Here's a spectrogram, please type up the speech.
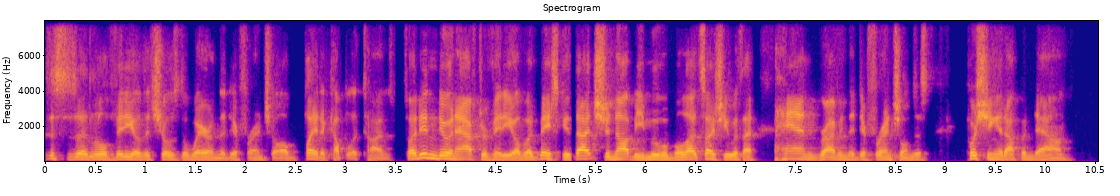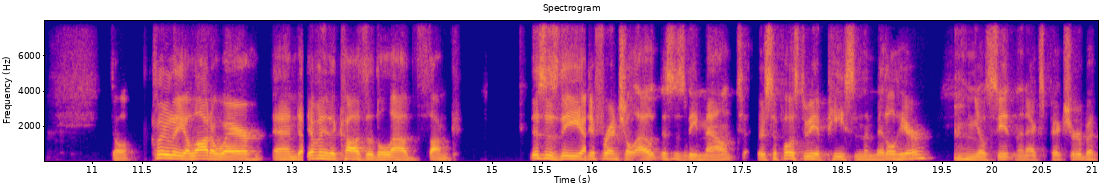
this is a little video that shows the wear and the differential. I'll play it a couple of times. So I didn't do an after video, but basically that should not be movable. That's actually with a hand grabbing the differential and just pushing it up and down. So clearly a lot of wear and definitely the cause of the loud thunk. This is the uh, differential out. This is the mount. There's supposed to be a piece in the middle here. You'll see it in the next picture, but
